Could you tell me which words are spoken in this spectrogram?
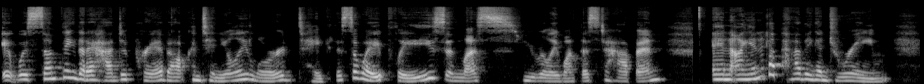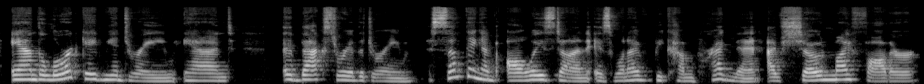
it was something that i had to pray about continually lord take this away please unless you really want this to happen and i ended up having a dream and the lord gave me a dream and a backstory of the dream. Something I've always done is when I've become pregnant, I've shown my father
